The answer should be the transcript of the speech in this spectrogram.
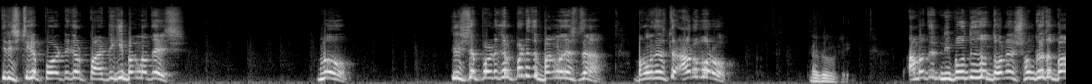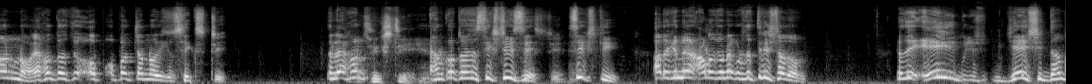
তিরিশটা পলিটিক্যাল পার্টি কি বাংলাদেশ? নো তিরিশটা পলিটিক্যাল পার্টি তো বাংলাদেশ না। বাংলাদেশ তো আরও বড়। আমাদের নিবন্ধিত দলের সংখ্যা তো বাউন্ন এখন তো হচ্ছে অপ- অপঞ্চান্ন হয়ে গেছে। সিক্সটি। তাহলে এখন সিক্সটি এখন কত হয়েছে? সিক্সটি হয়েছে। 60, হ্যাঁ। সিক্সটি। আর এখানে আলোচনা করছে তিরিশটা দল। এই যে সিদ্ধান্ত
